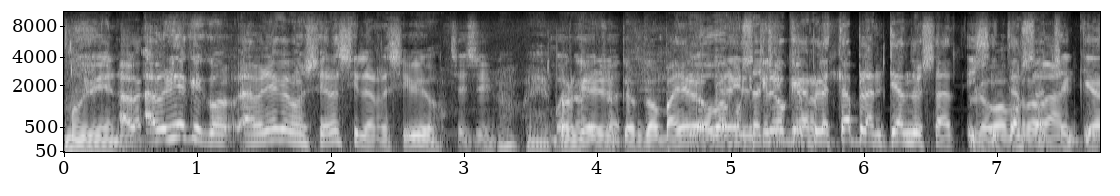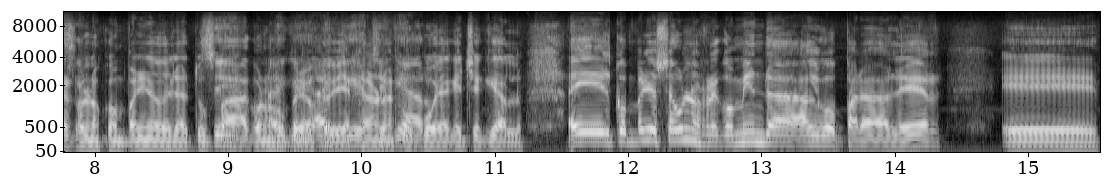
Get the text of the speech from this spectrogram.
Muy bien. Ha- Habría que, habría que considerar si la recibió. Sí, sí. Porque el, eso- el compañero vamos a creo que chequear. está planteando esa, Lo vamos a chequear sí. con los compañeros de la Tupá, Sí, con los hay que- compañeros que, viajaron a chequearlo. Jujuy, hay que chequearlo. Eh, el compañero Saúl nos recomienda algo para leer, eh,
